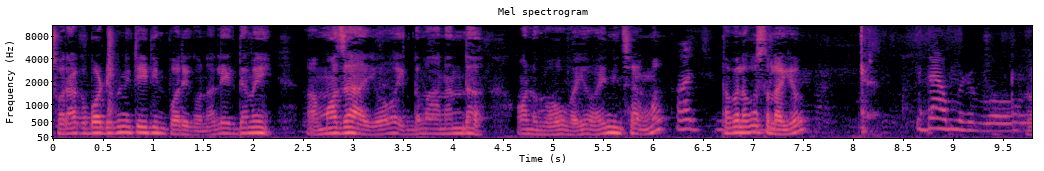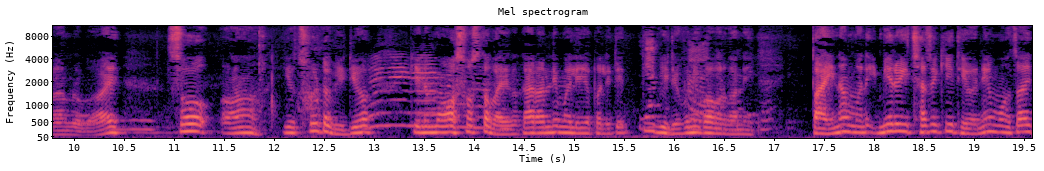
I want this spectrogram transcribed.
छोराको बर्थडे पनि त्यही दिन परेको हुनाले एकदमै मजा आयो एकदम आनन्द अनुभव भयो है निसाङमा तपाईँलाई कस्तो लाग्यो? राम्रो भयो। है? सो यो छोटो भिडियो किन म अस्वस्थ भएको कारणले मैले योपालि त्यति भिडियो पनि कभर गर्ने पाइनँ। मैले मेरो इच्छा चाहिँ के थियो भने म चाहिँ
